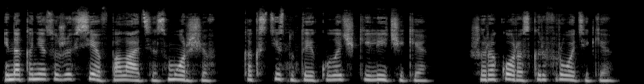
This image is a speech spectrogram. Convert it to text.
и, наконец, уже все в палате, сморщив, как стиснутые кулачки личики, широко раскрыв ротики,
